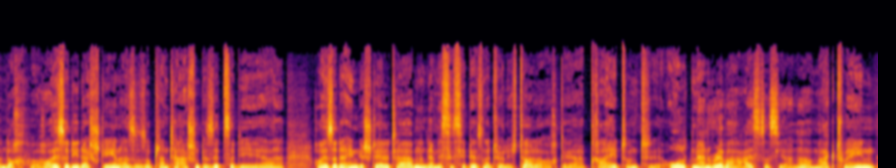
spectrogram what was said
äh, noch Häuser, die da stehen, also so Plantagenbesitzer, die ihre Häuser dahingestellt haben. Und der Mississippi ist natürlich toll, auch der Breit und Old Man River heißt es ja, ne? Mark Twain.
